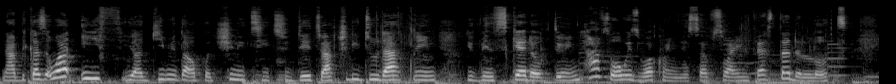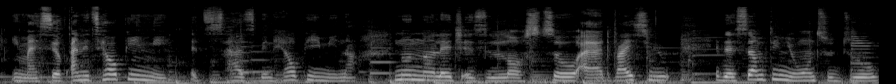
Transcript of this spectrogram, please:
Now, because what if you are given the opportunity today to actually do that thing you've been scared of doing? You have to always work on yourself. So I invested a lot in myself and it's helping me. It has been helping me now. No knowledge is lost. So I advise you if there's something you want to do,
